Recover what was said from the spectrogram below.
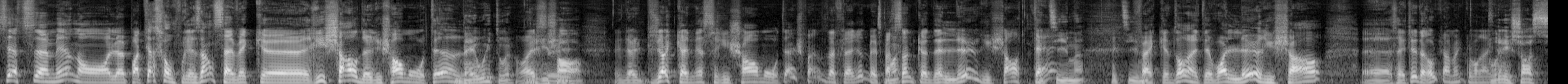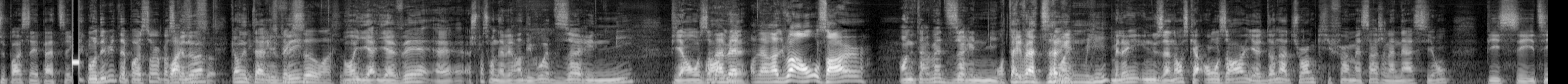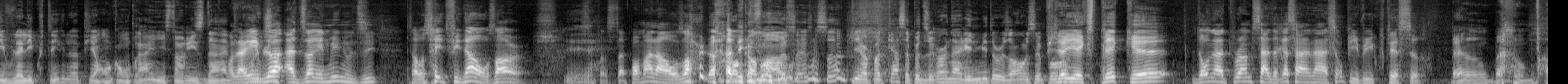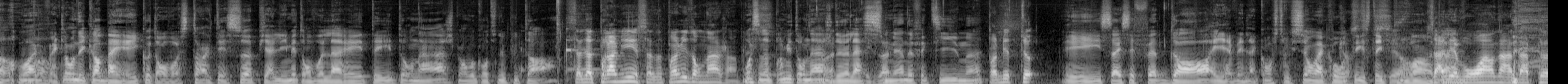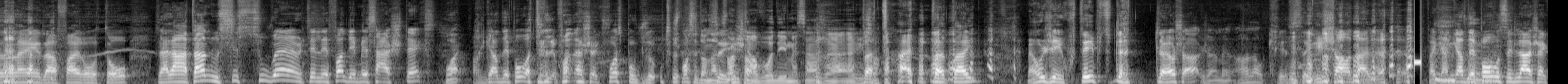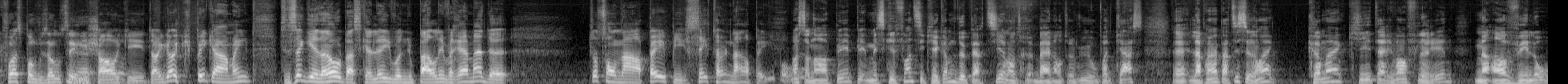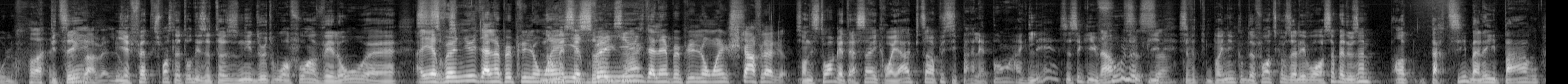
cette semaine, on- le podcast qu'on vous présente, c'est avec euh, Richard de Richard Motel. Ben oui, toi, Ouais, Richard. Il y en a plusieurs qui connaissent Richard Motel, je pense, de la Floride, mais personne ne connaît le Richard tant. Effectivement. effectivement. Fait que nous autres, on a été voir le Richard. Euh, ça a été drôle quand même Pour. Richard, super sympathique. Au début, t'étais pas sûr parce Ouais, que là, ça. quand on est arrivé, ouais, il y, y avait, euh, je pense qu'on avait rendez-vous à 10h30, puis à 11h, On, avait, on a rendu à 11h. On est arrivé à 10h30. On est arrivé à 10h30. Ouais. Mais là, il nous annonce qu'à 11h, il y a Donald Trump qui fait un message à la nation, puis c'est, tu sais, il voulait l'écouter, là, puis on comprend, il- c'est un résident. On arrive là, à 10h30, il nous dit ça va être fini à 11h. C'était pas mal à 11h, le On commençait, c'est ça. Puis un podcast, ça peut durer une heure et demie, deux heures, on sait pas. Puis là, il explique que Donald Trump s'adresse à la nation puis il veut écouter ça. Bon, bon. Ouais, fait que là, on est comme, ben écoute, on va starter ça, puis à la limite, on va l'arrêter, le tournage, puis on va continuer plus tard. C'est notre premier, c'est notre premier tournage en plus. Moi, c'est notre premier tournage Ouais, de la exact. semaine, effectivement. Premier de tout. Et ça s'est fait dehors, et il y avait de la construction à côté, c'était épouvantable. Vous allez voir, on entend plein d'affaires autour. Vous allez entendre aussi souvent un téléphone, des messages textes. Ouais. Regardez pas votre téléphone à chaque fois, c'est pas vous autres. Je pense que c'est Donald Trump qui envoie des messages à, à Richard. Peut-être, peut-être. Mais moi, j'ai écouté, puis tu te Ah. Ah non, Chris, c'est Richard dans le. fait que regardez pas au là à chaque fois, c'est pas vous autres, c'est Richard qui est un gars occupé quand même. C'est ça qui est drôle, parce que là, il va nous parler vraiment de tout son empire, puis c'est un empire. Ouais, c'est un empire. mais ce qui est le fun, c'est qu'il y a comme deux parties à ben, l'entrevue, au podcast. Euh, la première partie, c'est vraiment comment il est arrivé en Floride, mais en vélo. Là. Ouais, Puis tu sais, il a fait, je pense, le tour des États-Unis deux, trois fois en vélo. euh, Ah, il est revenu d'aller un peu plus loin, Non, mais il est revenu d'aller un peu plus loin jusqu'en Floride. Son histoire est assez incroyable. Puis en plus, il parlait pas anglais. C'est ça qui est Non, fou. Là. c'est Puis ça. il s'est fait pogner une couple de fois. En tout cas, vous allez voir ça. Puis la deuxième partie, ben là, il parle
